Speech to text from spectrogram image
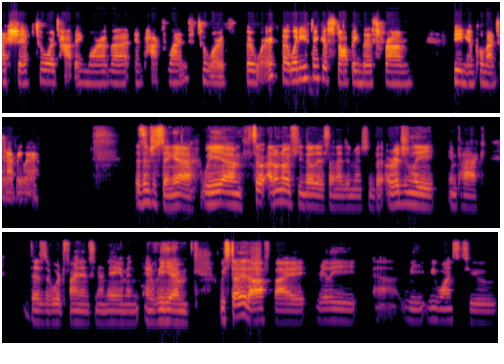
a shift towards having more of an impact lens towards their work. But what do you think is stopping this from being implemented everywhere? That's interesting. Yeah, we. Um, so I don't know if you know this, and I didn't mention, but originally Impact there's the word finance in our name, and and we um we started off by really uh, we we want to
